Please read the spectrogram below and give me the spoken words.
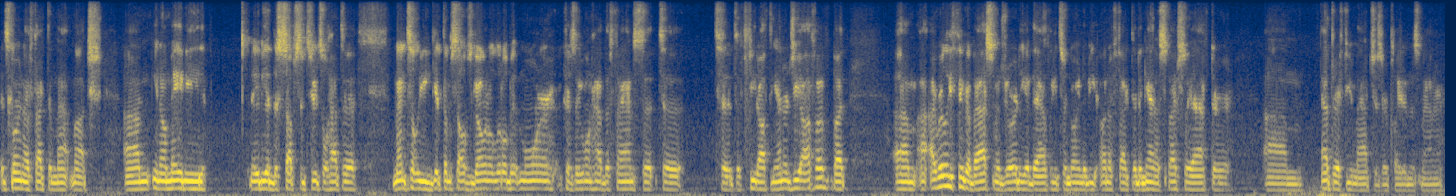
it's going to affect them that much. Um, you know, maybe maybe the substitutes will have to mentally get themselves going a little bit more because they won't have the fans to, to to to feed off the energy off of. But um, I, I, really think a vast majority of the athletes are going to be unaffected again, especially after um, after a few matches are played in this manner.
